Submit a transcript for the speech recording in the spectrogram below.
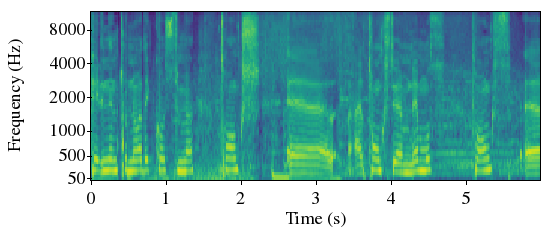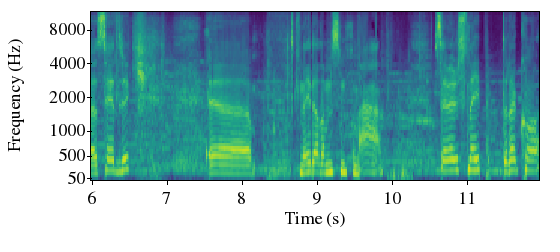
Harry'nin turnuvadaki kostümü, Tonks, e, Tonks diyorum Remus, Tonks, e, Cedric, e, neydi adamın ismi? Aa, Severus Snape, Draco.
